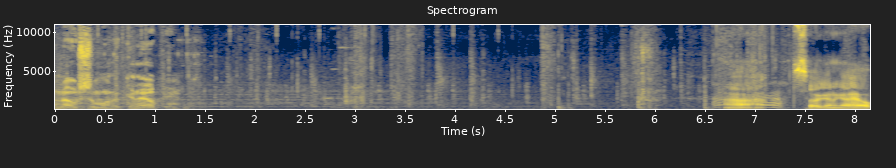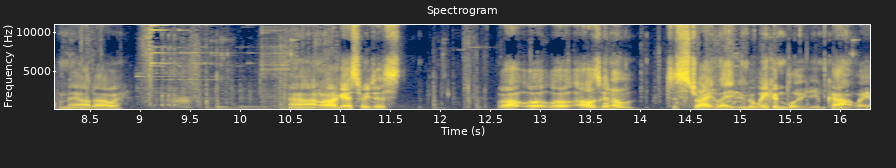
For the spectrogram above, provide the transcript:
I know someone who can help you. Alright, so we're gonna go help him out, are we? Alright, well I guess we just... Well, well, well, I was gonna just straight leave him, but we can loot him, can't we?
